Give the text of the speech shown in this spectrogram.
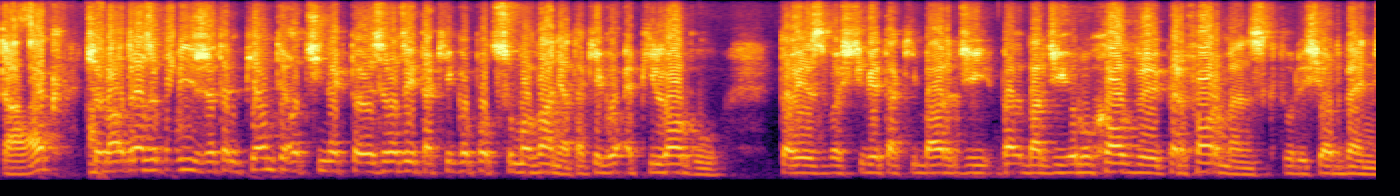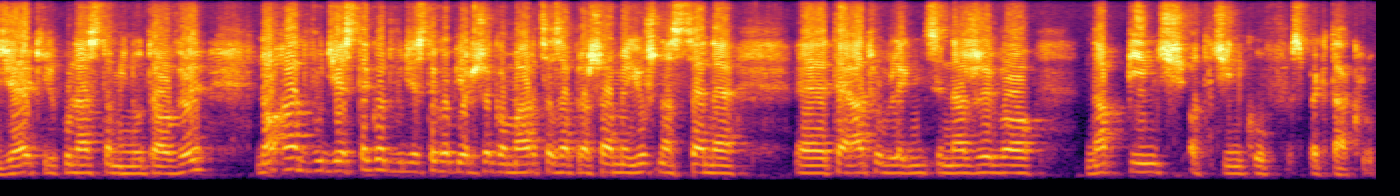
Tak. Tak. Trzeba od razu powiedzieć, że ten piąty odcinek to jest rodzaj takiego podsumowania, takiego epilogu. To jest właściwie taki bardziej, ba- bardziej ruchowy performance, który się odbędzie, kilkunastominutowy. No a 20-21 marca zapraszamy już na scenę e, Teatru w Legnicy na żywo na pięć odcinków spektaklu.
